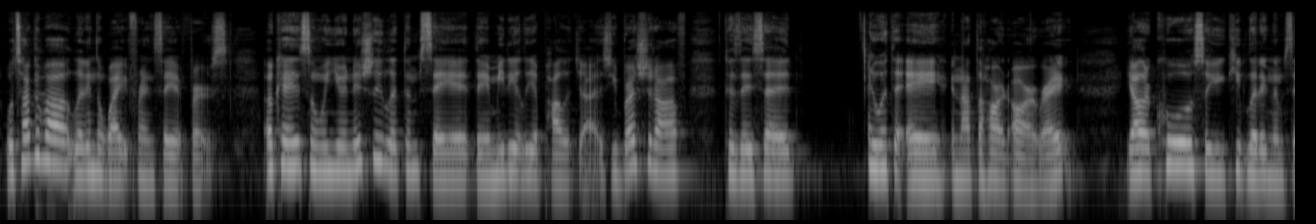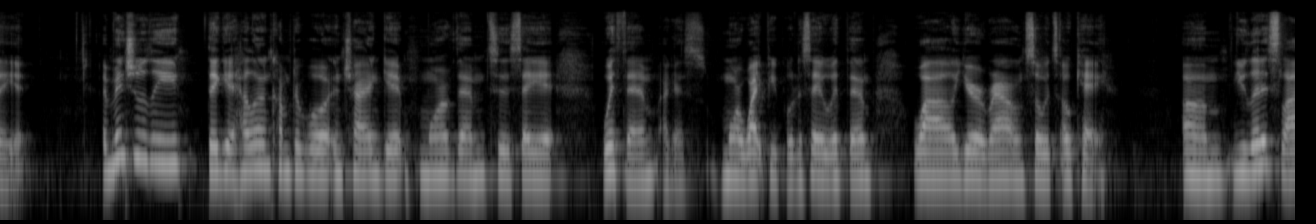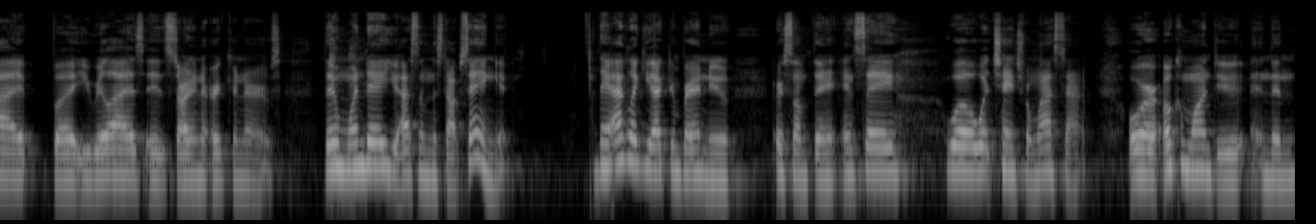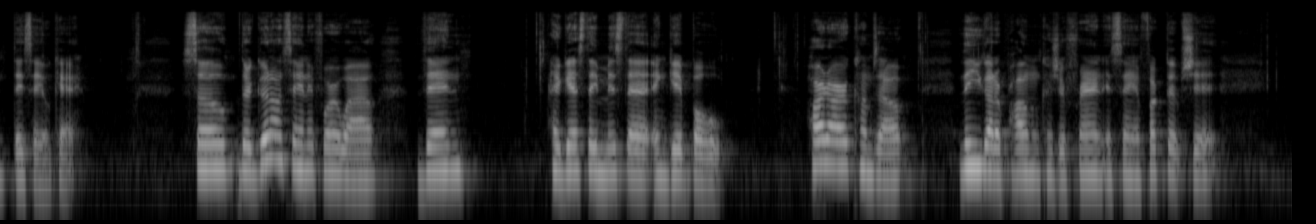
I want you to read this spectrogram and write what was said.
We'll talk about letting the white friend say it first. Okay, so when you initially let them say it, they immediately apologize. You brush it off because they said it with the A and not the hard R, right? Y'all are cool, so you keep letting them say it. Eventually, they get hella uncomfortable and try and get more of them to say it with them. I guess more white people to say with them while you're around, so it's okay. Um, you let it slide, but you realize it's starting to irk your nerves. Then one day you ask them to stop saying it. They act like you're acting brand new or something and say, Well, what changed from last time? Or, Oh, come on, dude. And then they say, Okay. So they're good on saying it for a while. Then I guess they miss that and get bold. Hard R comes out. Then you got a problem because your friend is saying fucked up shit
